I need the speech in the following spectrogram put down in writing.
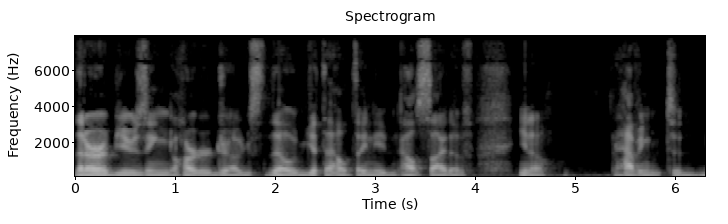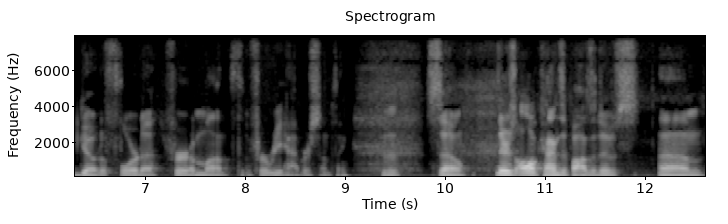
that are abusing harder drugs, they'll get the help they need outside of, you know, having to go to Florida for a month for rehab or something. So there's all kinds of positives. Um,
